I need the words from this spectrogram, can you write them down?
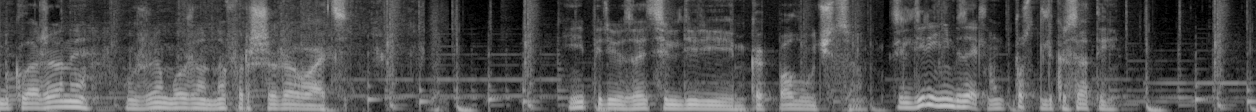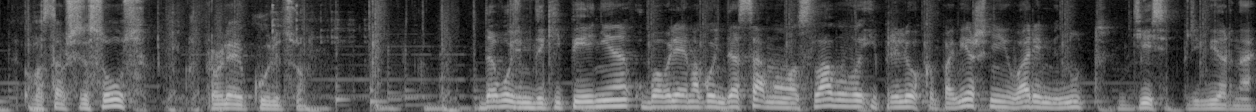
Баклажаны уже можно нафаршировать и перевязать сельдереем, как получится. Сельдерей не обязательно, он просто для красоты. В оставшийся соус отправляю курицу. Доводим до кипения, убавляем огонь до самого слабого и при легком помешивании варим минут 10 примерно,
